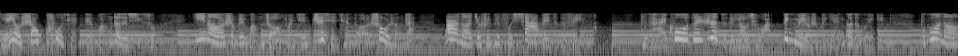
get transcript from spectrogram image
也有烧库钱给亡者的习俗。一呢是为亡者还清之前欠的寿生债，二呢就是预付下辈子的费用了。补财库对日子的要求啊，并没有什么严格的规定。不过呢，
